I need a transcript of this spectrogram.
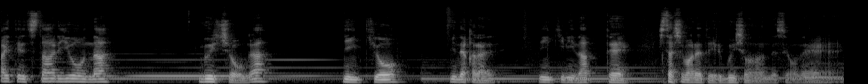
相手に伝わるような文章が人気をみんなから人気になって親しまれている文章なんですよね。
